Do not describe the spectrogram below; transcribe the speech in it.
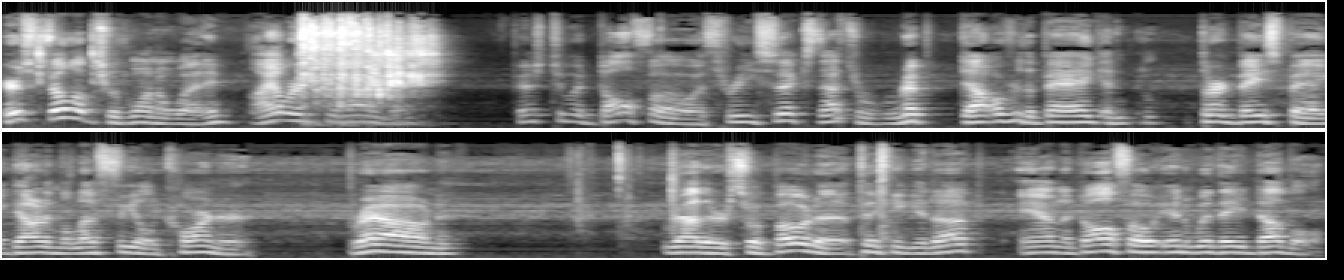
Here's Phillips with one away. Eilers for windup. Pitch to Adolfo, a 3 6. That's ripped down over the bag and third base bag down in the left field corner. Brown, rather, Swoboda picking it up, and Adolfo in with a double.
